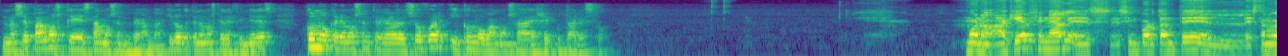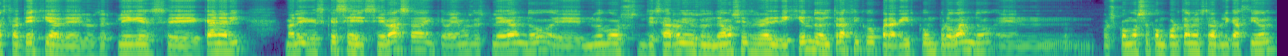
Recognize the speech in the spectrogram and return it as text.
no sepamos qué estamos entregando. Aquí lo que tenemos que definir es cómo queremos entregar el software y cómo vamos a ejecutar esto. Bueno, aquí al final es, importante esta nueva estrategia de los despliegues eh, Canary, ¿vale? Es que se, basa en que vayamos desplegando eh, nuevos desarrollos donde vamos a ir redirigiendo el tráfico para ir comprobando pues, cómo se comporta nuestra aplicación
